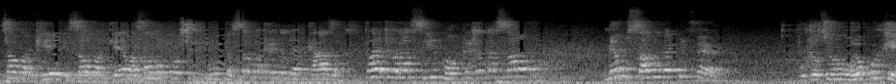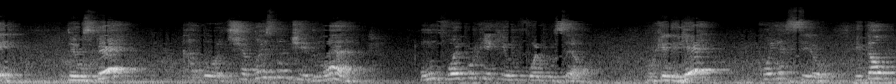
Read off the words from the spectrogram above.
salva aquele, salva aquela, salva a prostituta, salva aquele da minha casa. Para de orar assim, irmão, porque já está salvo. Mesmo salvo, ele vai para o inferno. Porque o Senhor morreu por quê? Os pecadores. Tinha dois bandidos, não era? Um foi por que um foi para o céu? Porque ele reconheceu. Então,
